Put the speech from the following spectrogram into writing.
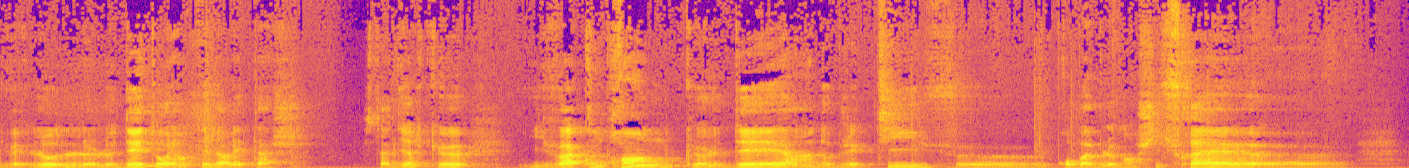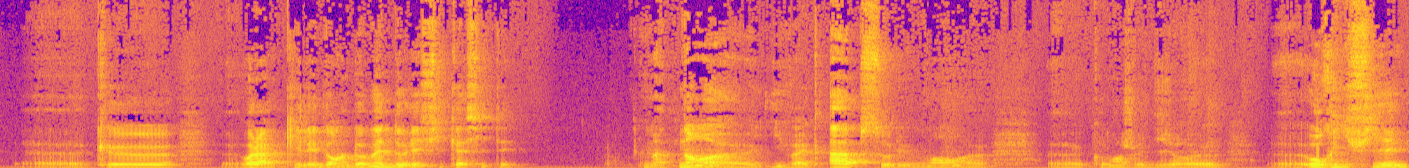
le, D est orienté vers les tâches. C'est-à-dire que il va comprendre que le D a un objectif euh, probablement chiffré, que voilà, qu'il est dans le domaine de l'efficacité. Maintenant, il va être absolument, comment je veux dire, horrifié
